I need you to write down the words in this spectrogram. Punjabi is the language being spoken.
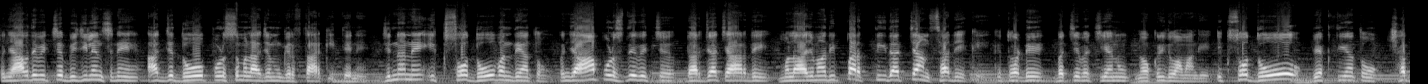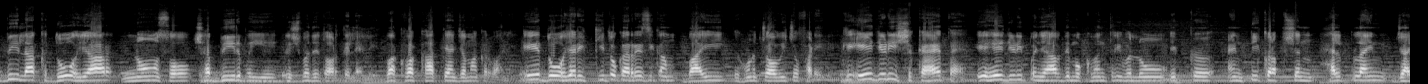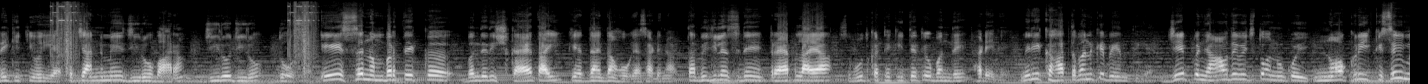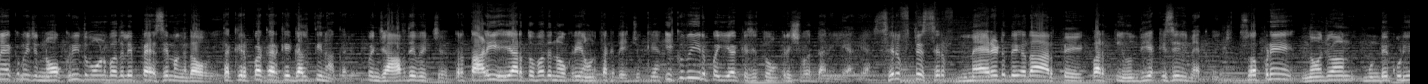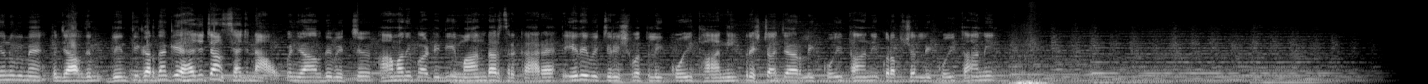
ਪੰਜਾਬ ਦੇ ਵਿੱਚ ਵਿਜੀਲੈਂਸ ਨੇ ਅੱਜ ਦੋ ਪੁਲਿਸ ਮੁਲਾਜ਼ਮ ਗ੍ਰਿਫਤਾਰ ਕੀਤੇ ਨੇ, ਜਿਨ੍ਹਾਂ ਨੇ 102 ਬੰਦਿਆਂ ਤੋਂ ਪੰਜਾਬ ਪੁਲਿਸ ਦੇ ਵਿੱਚ ਦਰਜਾ 4 ਦੇ ਮੁਲਾਜ਼ਮਾਂ ਦੀ ਭਰਤੀ ਦਾ ਝਾਂਸਾ ਦੇ ਕੇ ਕਿ ਤੁਹਾਡੇ ਬੱਚੇ ਬੱਚਿਆਂ ਨੂੰ ਨੌਕਰੀ ਦਵਾਵਾਂਗੇ। 102 ਵਿਅਕਤੀਆਂ ਤੋਂ 26 ਲੱਖ 2926 ਰੁਪਏ ਰਿਸ਼ਵਤ ਦੇ ਤੌਰ ਤੇ ਲੈ ਲਏ। ਵੱਖ-ਵੱਖ ਖਾਤਿਆਂ ਜਮ੍ਹਾਂ ਕਰਵਾ ਲਏ। ਇਹ 2021 ਤੋਂ ਕਰ ਰਹੇ ਸੀ ਕੰਮ 22 ਤੇ ਹੁਣ 24 ਚੋਂ ਫੜੇ ਗਏ। ਕਿ ਇਹ ਜਿਹੜੀ ਸ਼ਿਕਾਇਤ ਹੈ, ਇਹ ਜਿਹੜੀ ਪੰਜਾਬ ਦੇ ਮੁੱਖ ਮੰਤਰੀ ਵੱਲੋਂ ਇੱਕ ਐਂਟੀ ਕਰਪਸ਼ਨ ਹੈਲਪਲਾਈਨ ਜਾਰੀ ਕੀਤੀ ਹੋਈ ਹੈ 95012 002 ਇਸ ਨੰਬਰ ਤੇ ਇੱਕ ਬੰਦੇ ਦੀ ਸ਼ਿਕਾਇਤ ਆਈ ਕਿ ਇਦਾਂ ਇਦਾਂ ਹੋ ਗਿਆ ਸਾਡੇ ਨਾਲ। ਤਾਂ ਵਿਜੀਲੈਂਸ ਨੇ ਟਰੈਪ ਲਾਇਆ, ਸਬੂਤ ਇਕੱਠੇ ਕੀਤੇ ਤੇ ਉਹ ਬੰਦੇ ਫੜੇ ਗਏ। ਮੇਰੀ ਇੱਕ ਹੱਥ ਬੰਨ ਕੇ ਬੇਨਤੀ ਹੈ, ਜੇ ਪੰਜਾਬ ਦੇ ਵਿੱਚ ਤੁਹਾਨੂੰ ਕੋਈ ਨੌਕਰੀ, ਕਿਸੇ ਵੀ ਮਹਿਕਮੇ 'ਚ ਨੌਕਰੀ ਦਿਵਾਉਣ ਬਦਲੇ ਪੈਸੇ ਮੰਗਦਾ ਹੋਵੇ, ਤਾਂ ਕਿਰਪਾ ਕਰਕੇ ਗਲਤੀ ਨਾ ਕਰਿਓ। ਪੰਜਾਬ ਦੇ ਵਿੱਚ 43000 ਤੋਂ ਵੱਧ ਨੌਕਰੀਆਂ ਹੁਣ ਤੱਕ ਦੇ ਚੁੱਕੇ ਹਾਂ ਇੱਕ ਵੀ ਰੁਪਈਆ ਕਿਸੇ ਤੋਂ ਰਿਸ਼ਵਤ ਦਾ ਨਹੀਂ ਲਿਆ ਗਿਆ। ਸਿਰਫ ਤੇ ਸਿਰਫ ਮੈਰਿਟ ਦੇ ਆਧਾਰ ਤੇ ਭਰਤੀ ਹੁੰਦੀ ਹੈ ਕਿਸੇ ਵੀ ਮਹਿਕਮੇ ਸੋ ਆਪਣੇ ਨੌਜਵਾਨ ਮੁੰਡੇ ਕੁੜੀਆਂ ਨੂੰ ਵੀ ਮੈਂ ਪੰਜਾਬ ਦੇ ਬੇਨਤੀ ਕਰਦਾ ਕਿ ਇਹੋ ਜਿਹੇ ਝਾਂਸਿਆਂ 'ਚ ਨਾ ਆਓ। ਪੰਜਾਬ ਦੇ ਵਿੱਚ ਆਮ ਆਦਮੀ ਪਾਰਟੀ ਦੀ ਇਮਾਨਦਾਰ ਸਰਕਾਰ ਹੈ ਤੇ ਇਹਦੇ ਵਿੱਚ ਰਿਸ਼ਵਤ ਲਈ ਕੋਈ ਥਾਂ ਨਹੀਂ, ਭ੍ਰਿਸ਼ਟਾਚਾਰ ਲਈ ਕੋਈ ਥਾਂ ਨਹੀਂ ਕਰਪਸ਼ਨ ਲਈ ਕੋਈ ਥਾਂ ਨਹੀਂ।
